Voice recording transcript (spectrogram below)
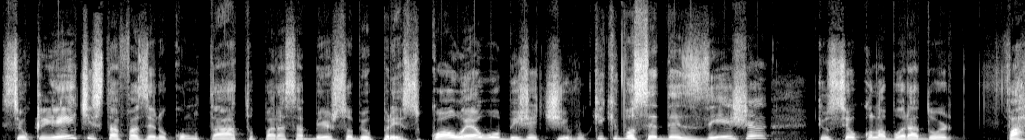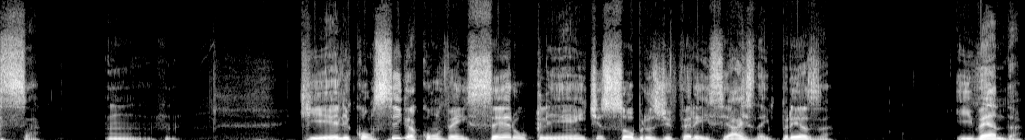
Se o cliente está fazendo contato para saber sobre o preço, qual é o objetivo? O que, que você deseja que o seu colaborador faça? Hum. Que ele consiga convencer o cliente sobre os diferenciais da empresa e venda.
